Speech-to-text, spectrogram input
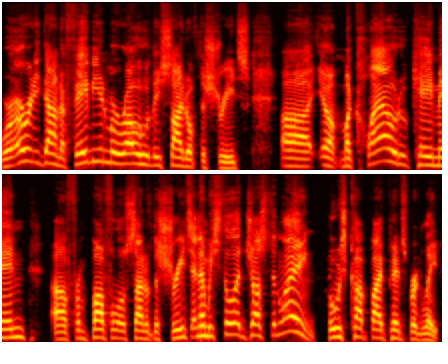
We're already down to Fabian Moreau, who they signed off the streets. Uh, you know, McCloud, who came in uh, from Buffalo, signed off the streets, and then we still had Justin Layne, who was cut by Pittsburgh late.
